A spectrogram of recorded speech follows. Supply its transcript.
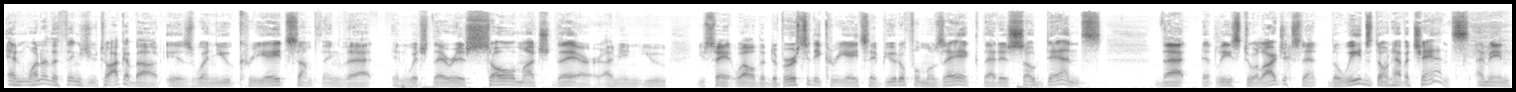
And one of the things you talk about is when you create something that in which there is so much there. I mean, you you say it well. The diversity creates a beautiful mosaic that is so dense that, at least to a large extent, the weeds don't have a chance. I mean,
